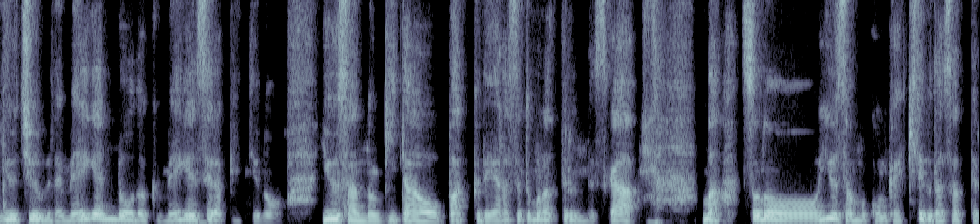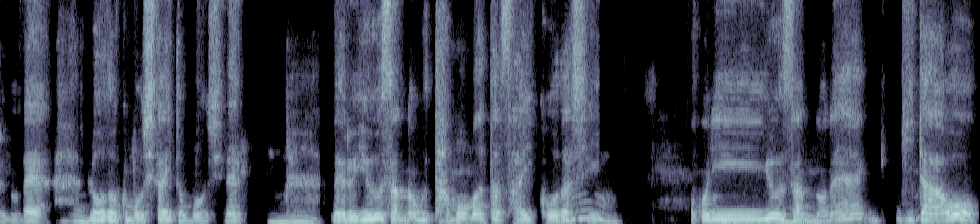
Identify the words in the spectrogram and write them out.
YouTube で名言朗読名言セラピーっていうのをユウさんのギターをバックでやらせてもらってるんですがまあそのユウさんも今回来てくださってるのでうん。朗読もしたいと思うしね。うん。でユウさんの歌もまた最高だし、うん。ここにユウさんのねギターを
